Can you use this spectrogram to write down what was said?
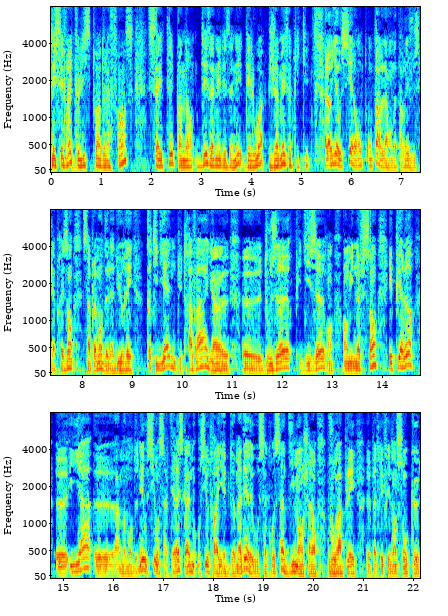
Mais c'est vrai que l'histoire de la France, ça a été pendant des années et des années des lois jamais appliquées. Alors il y a aussi, alors on, parle là, on a parlé jusqu'à présent simplement de la durée quotidienne du travail, hein, euh, 12 euh, heures, puis 10 heures en, en 1900, et puis alors euh, il y a euh, à un moment donné aussi, on s'intéresse quand même aussi au travail hebdomadaire et au sacro-saint dimanche. Alors, vous rappelez, euh, Patrick Frédançon, que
